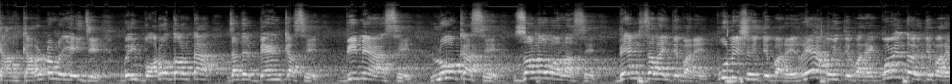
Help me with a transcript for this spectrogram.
কার কারণ হলো এই যে, ওই বড় দলটা যাদের ব্যাংক আছে, বিমে আছে, লোক আছে, জনবল আছে ব্যাংক চালাইতে পারে, পুলিশ হইতে পারে র্যাব হইতে পারে, গোয়েন্দা হইতে পারে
